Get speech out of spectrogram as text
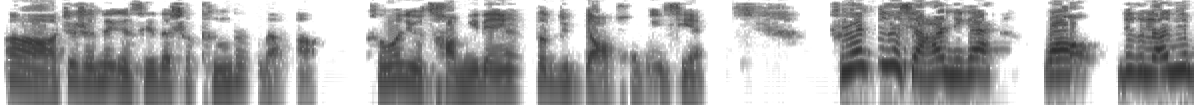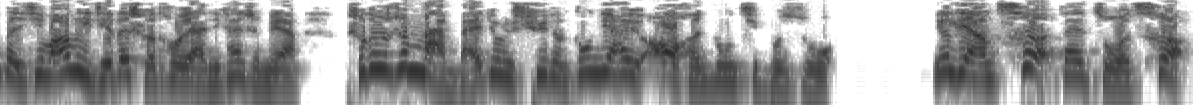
啊，这是那个谁的舌，腾腾的啊，可能有草莓脸，舌头就比较红一些。首先，这个小孩你看，王那个辽宁本溪王伟杰的舌头呀，你看什么呀？舌头是满白，就是虚的，中间还有凹痕，中气不足。有两侧在左侧，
